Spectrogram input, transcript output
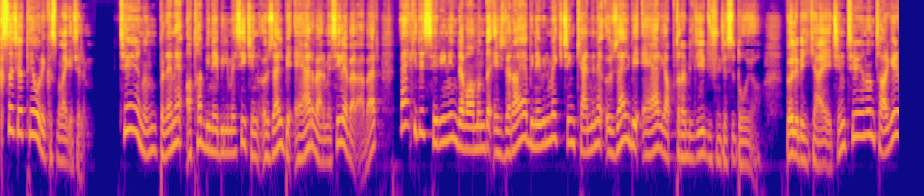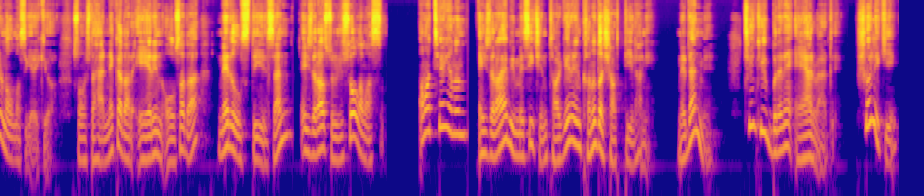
Kısaca teori kısmına geçelim. Tyrion'un Bran'e ata binebilmesi için özel bir eğer vermesiyle beraber belki de serinin devamında ejderhaya binebilmek için kendine özel bir eğer yaptırabileceği düşüncesi doğuyor. Böyle bir hikaye için Tyrion'un Targaryen olması gerekiyor. Sonuçta her ne kadar eğerin olsa da Nettles değilsen ejderha sürücüsü olamazsın. Ama Tyrion'un ejderhaya binmesi için Targaryen kanı da şart değil hani. Neden mi? Çünkü Bran'e eğer verdi. Şöyle ki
